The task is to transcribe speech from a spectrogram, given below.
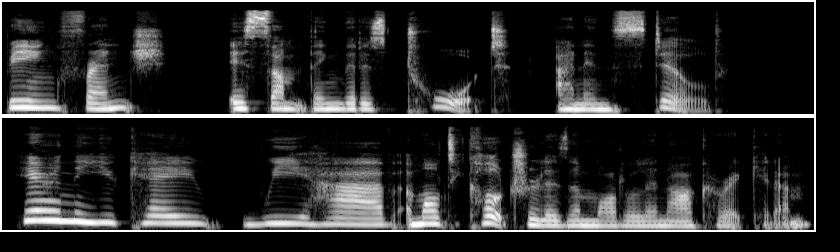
Being French is something that is taught and instilled. Here in the UK, we have a multiculturalism model in our curriculum.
